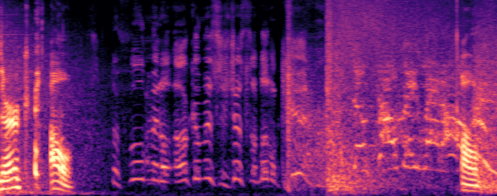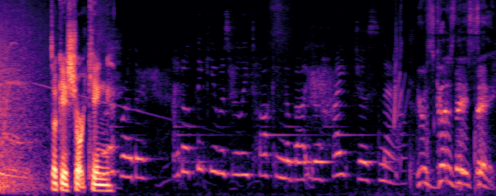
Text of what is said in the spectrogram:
Zerk. Oh. The full metal alchemist is just a little kid. Don't call me little! Oh. It's okay, Short King. Brother, I don't think he was really talking about your height just now. You're as good as they say.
